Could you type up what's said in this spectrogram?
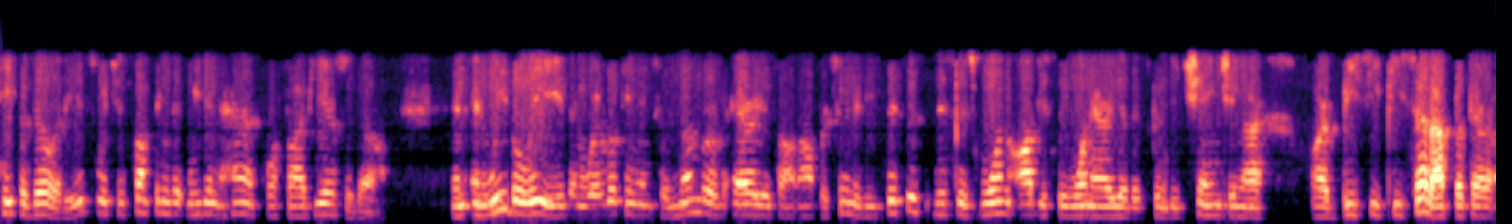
capabilities, which is something that we didn't have four or five years ago. And, and we believe, and we're looking into a number of areas on opportunities. This is this is one obviously one area that's going to be changing our our BCP setup, but there are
